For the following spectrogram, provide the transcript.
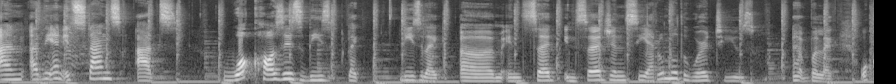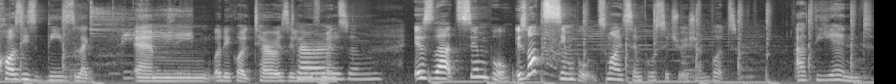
and at the end it stands at what causes these like these like um insur- insurgency i don't know the word to use but like what causes these like um what do you call it terrorism, movements? Is that simple? It's not simple. It's not a simple situation but at the end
